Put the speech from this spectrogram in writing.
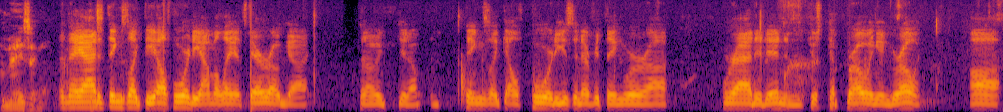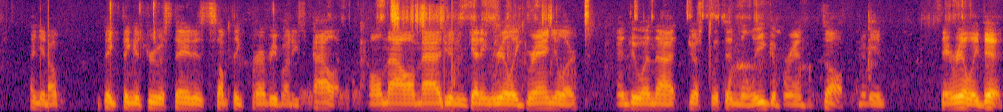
Amazing. And they added things like the L40. I'm a Lance Lancero guy. So, you know, things like L40s and everything were uh, were added in and just kept growing and growing. Uh, and, you know, big thing at Drew Estate is something for everybody's palate. Well, now imagine getting really granular and doing that just within the Liga brand itself. I mean, they really did.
